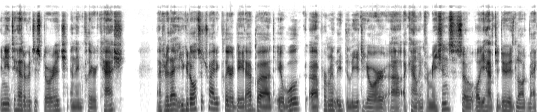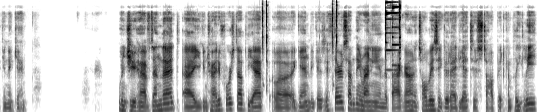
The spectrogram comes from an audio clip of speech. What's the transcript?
you need to head over to storage and then clear cache. After that, you could also try to clear data, but it will uh, permanently delete your uh, account information. So all you have to do is log back in again. Once you have done that, uh, you can try to force stop the app uh, again because if there's something running in the background, it's always a good idea to stop it completely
